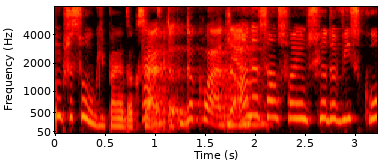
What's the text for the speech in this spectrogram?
im przysługi paradoksalnie. Tak, do, dokładnie. Że one są w swoim środowisku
